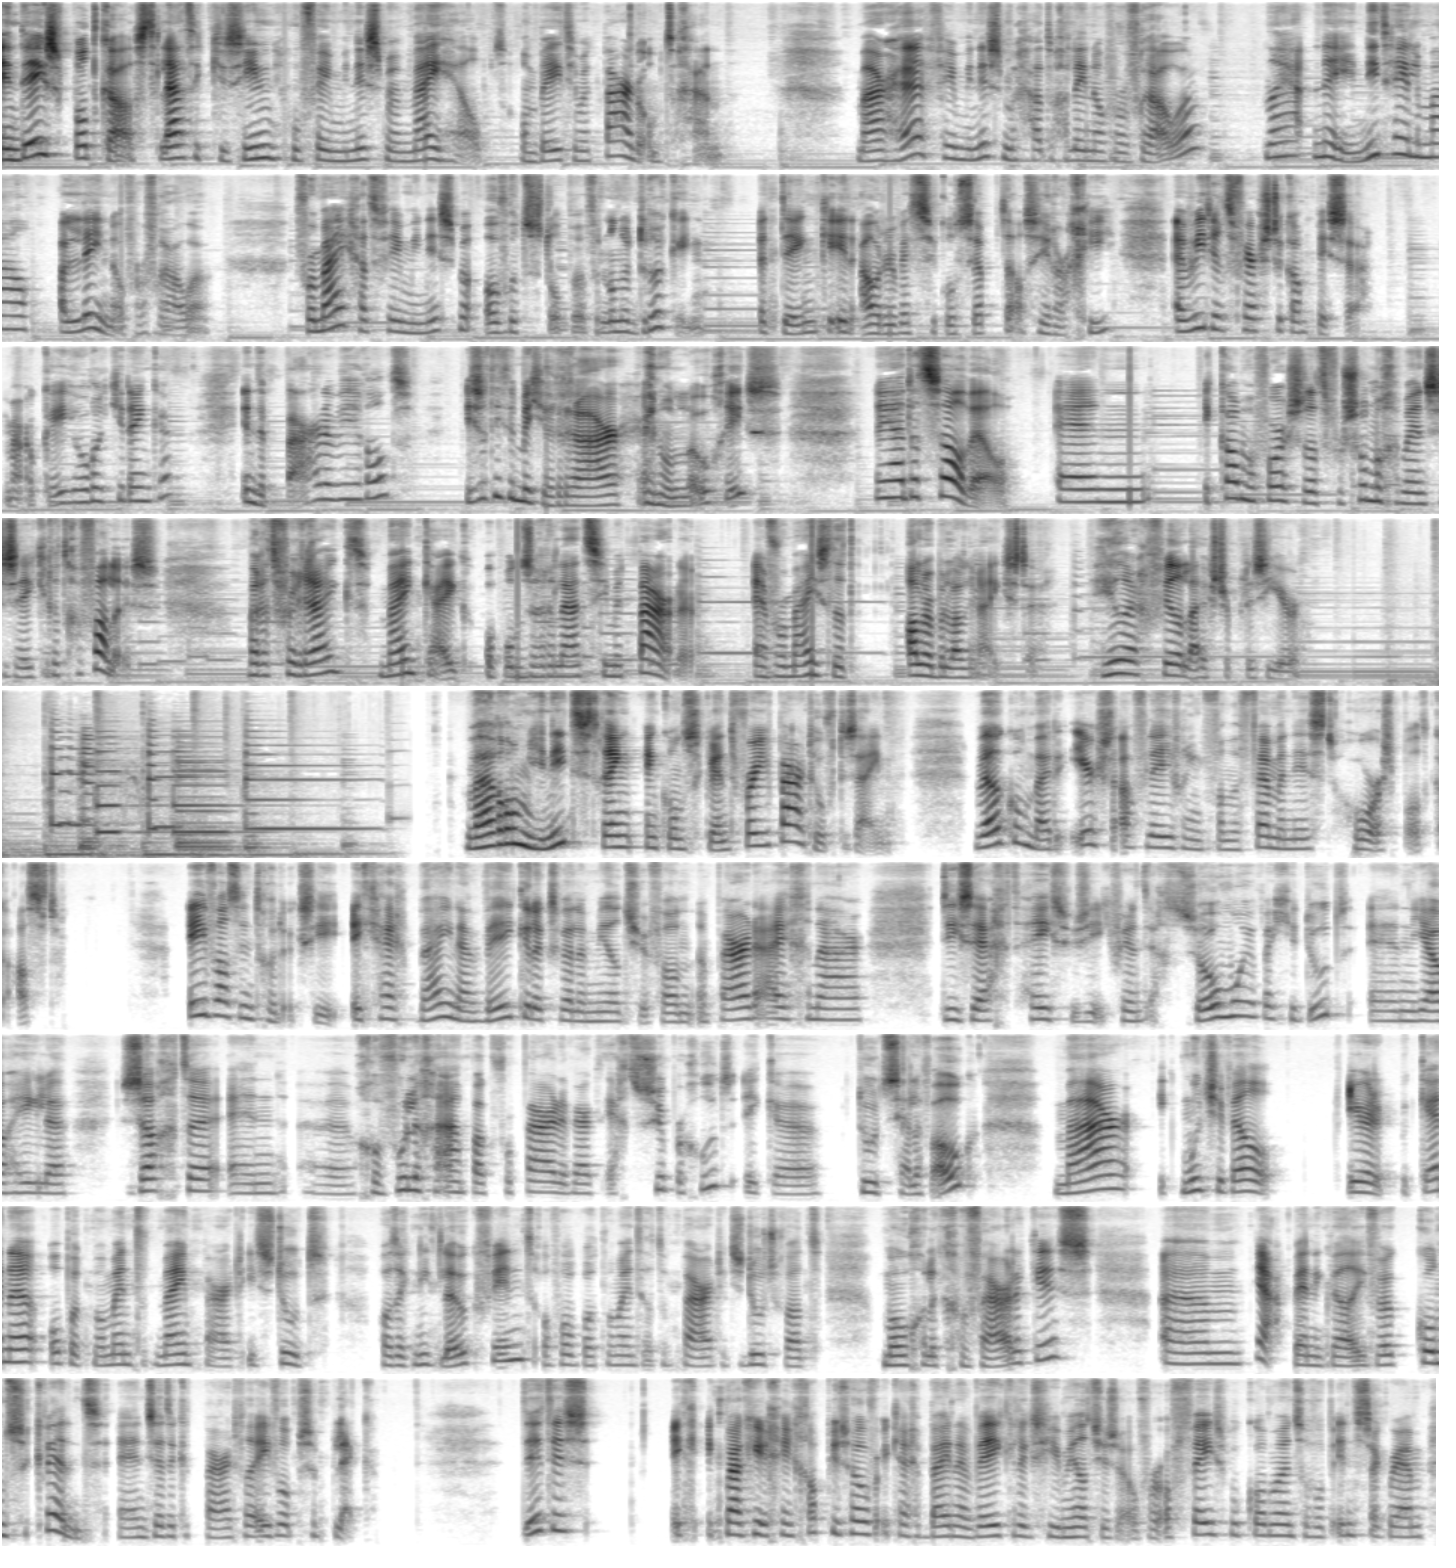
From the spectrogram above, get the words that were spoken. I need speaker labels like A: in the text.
A: In deze podcast laat ik je zien hoe feminisme mij helpt om beter met paarden om te gaan. Maar hè, feminisme gaat toch alleen over vrouwen? Nou ja, nee, niet helemaal alleen over vrouwen. Voor mij gaat feminisme over het stoppen van onderdrukking, het denken in ouderwetse concepten als hiërarchie en wie er het verste kan pissen. Maar oké, hoor ik je denken? In de paardenwereld? Is dat niet een beetje raar en onlogisch? Nou ja, dat zal wel. En ik kan me voorstellen dat voor sommige mensen zeker het geval is. Maar het verrijkt mijn kijk op onze relatie met paarden. En voor mij is dat het allerbelangrijkste. Heel erg veel luisterplezier. Waarom je niet streng en consequent voor je paard hoeft te zijn. Welkom bij de eerste aflevering van de Feminist Horse Podcast. Even als introductie. Ik krijg bijna wekelijks wel een mailtje van een paardeneigenaar die zegt: Hey Suzie, ik vind het echt zo mooi wat je doet. En jouw hele zachte en uh, gevoelige aanpak voor paarden werkt echt supergoed. Ik uh, doe het zelf ook. Maar ik moet je wel eerlijk bekennen: op het moment dat mijn paard iets doet wat ik niet leuk vind, of op het moment dat een paard iets doet wat mogelijk gevaarlijk is, um, ja, ben ik wel even consequent en zet ik het paard wel even op zijn plek. Dit is, ik, ik maak hier geen grapjes over, ik krijg bijna wekelijks hier mailtjes over, of Facebook comments of op Instagram.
